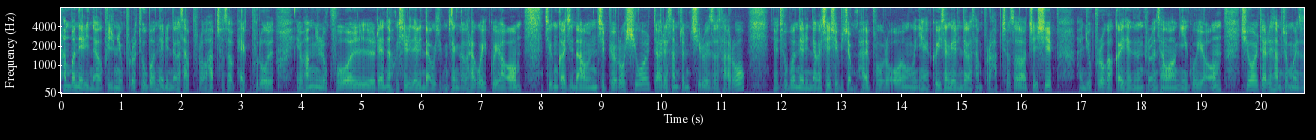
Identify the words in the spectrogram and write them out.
한 번 내린다가 96%, 두 번 내린다가 4%, 합쳐서 100%의 확률로 9월에는 확실히 내린다고 지금 생각을 하고 있고요. 지금까지 나온 지표로 10월 달에 3.75에서 4로 예, 두번 내린다가 72.8%, 예, 그 이상 내린다가 3% 합쳐서 70, 한 6% 가까이 되는 그런 상황이고요. 10월 달에 3.5에서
